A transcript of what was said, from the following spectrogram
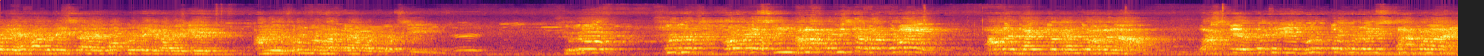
থেকে হেফাজতে ইসলামের পক্ষ থেকে তাদেরকে আমি ধন্যবাদ জ্ঞাপন করছি। শুধু শুধু সড়কে শৃঙ্খলা প্রতিষ্ঠার মাধ্যমে আমাদের দায়িত্ব ক্ষান্ত হবে না। রাষ্ট্রের প্রতিটি গুরুত্বপূর্ণ স্থাপনায়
